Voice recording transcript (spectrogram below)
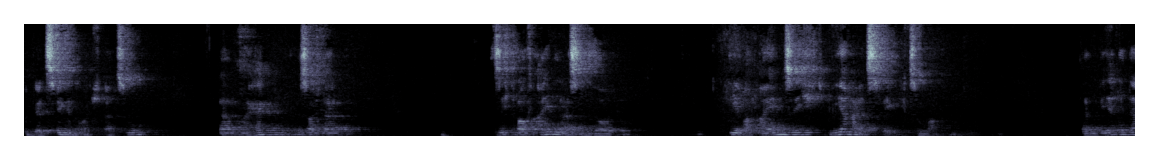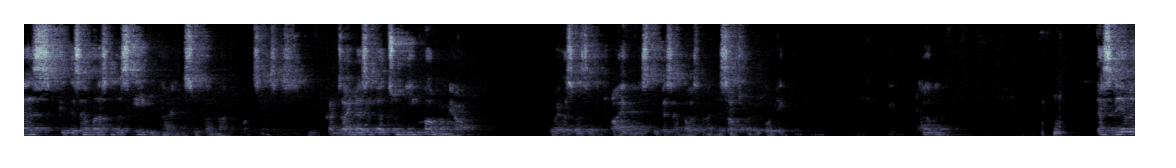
und wir zwingen euch dazu, ähm, hätten, sondern sich darauf einlassen würden, ihre Einsicht mehrheitsfähig zu machen, dann wäre das gewissermaßen das Gegenteil des Supermarktprozesses. Prozesses. Kann sein, dass sie dazu nie kommen, ja. Aber das, was sie betreiben, ist gewissermaßen eine softe Ökodiktatur. Ähm, das wäre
